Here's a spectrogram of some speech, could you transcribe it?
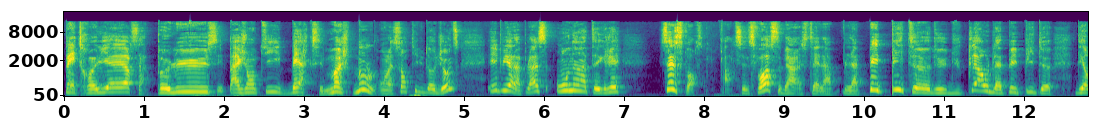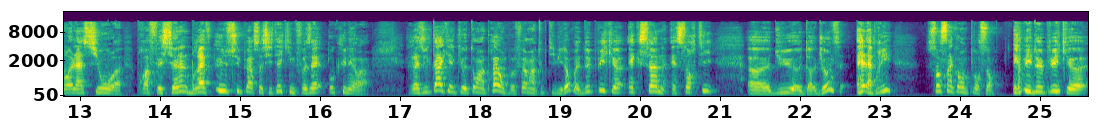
pétrolière, ça pollue, c'est pas gentil, Berk, c'est moche, boum, on l'a sorti du Dow Jones, et puis à la place, on a intégré Salesforce. Alors Salesforce, eh c'était la, la pépite euh, du, du, cloud, la pépite euh, des relations euh, professionnelles, bref, une super société qui ne faisait aucune erreur. Résultat, quelques temps après, on peut faire un tout petit bilan, mais depuis que Exxon est sorti du Dow Jones, elle a pris 150%. Et puis depuis que,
